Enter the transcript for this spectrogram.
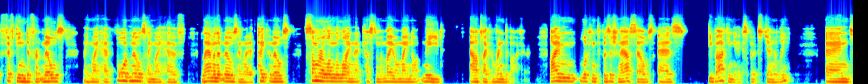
15 different mills. They might have board mills, they might have laminate mills, they might have paper mills. Somewhere along the line, that customer may or may not need our type of ring debarker. I'm looking to position ourselves as debarking experts generally and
